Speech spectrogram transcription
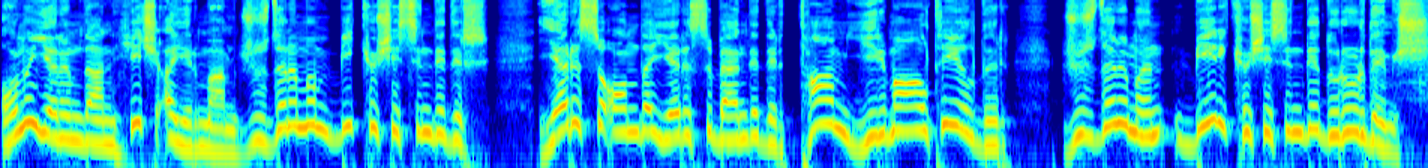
Onu yanımdan hiç ayırmam. Cüzdanımın bir köşesindedir. Yarısı onda yarısı bendedir. Tam 26 yıldır cüzdanımın bir köşesinde durur demiş.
